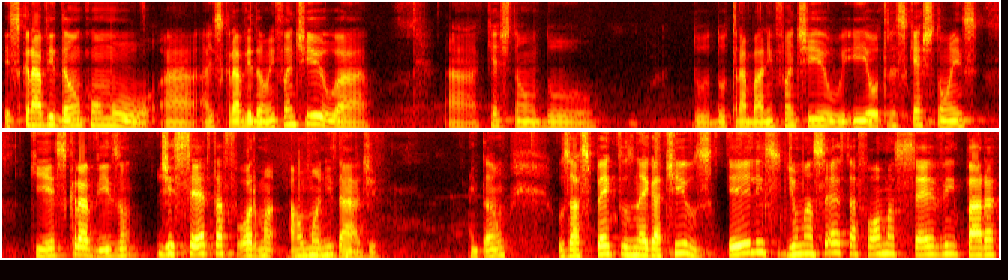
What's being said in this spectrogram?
escravidão como a, a escravidão infantil, a, a questão do, do, do trabalho infantil e outras questões que escravizam de certa forma a humanidade. Então, os aspectos negativos, eles de uma certa forma servem para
